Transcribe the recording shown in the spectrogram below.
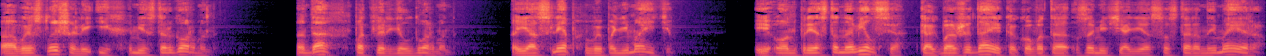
«А вы слышали их, мистер Горман?» «Да», — подтвердил Горман. «Я слеп, вы понимаете». И он приостановился, как бы ожидая какого-то замечания со стороны мэра.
